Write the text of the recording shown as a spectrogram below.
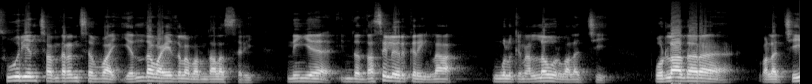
சூரியன் சந்திரன் செவ்வாய் எந்த வயதில் வந்தாலும் சரி நீங்கள் இந்த தசையில் இருக்கிறீங்களா? உங்களுக்கு நல்ல ஒரு வளர்ச்சி. பொருளாதார வளர்ச்சி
